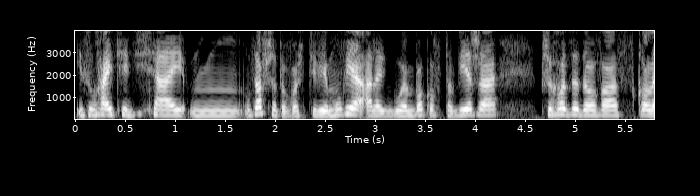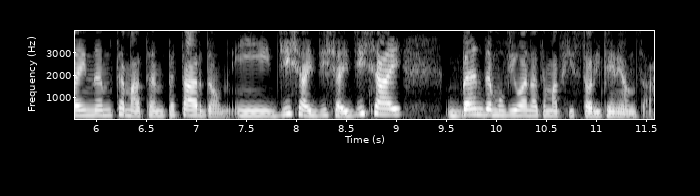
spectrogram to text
I słuchajcie, dzisiaj mm, zawsze to właściwie mówię, ale głęboko w to wierzę. Przychodzę do Was z kolejnym tematem petardą. I dzisiaj, dzisiaj, dzisiaj będę mówiła na temat historii pieniądza.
